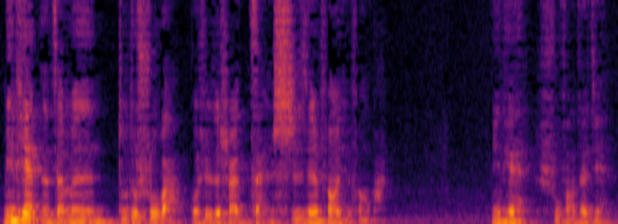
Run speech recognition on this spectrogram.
明天那咱们读读书吧，国学的事儿暂时先放一放吧。明天书房再见。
